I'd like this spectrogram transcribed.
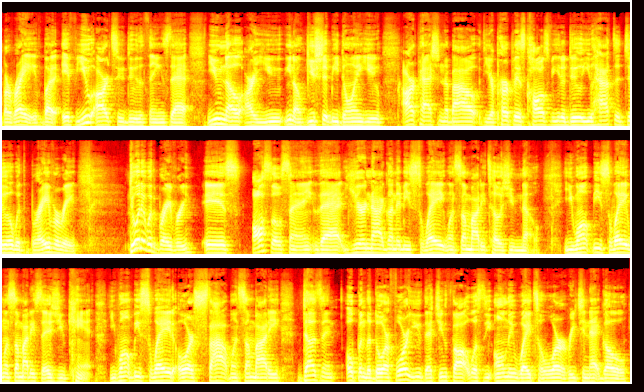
brave. But if you are to do the things that you know are you, you know, you should be doing, you are passionate about, your purpose calls for you to do, you have to do it with bravery. Doing it with bravery is also saying that you're not going to be swayed when somebody tells you no. You won't be swayed when somebody says you can't. You won't be swayed or stopped when somebody doesn't open the door for you that you thought was the only way toward reaching that goal.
